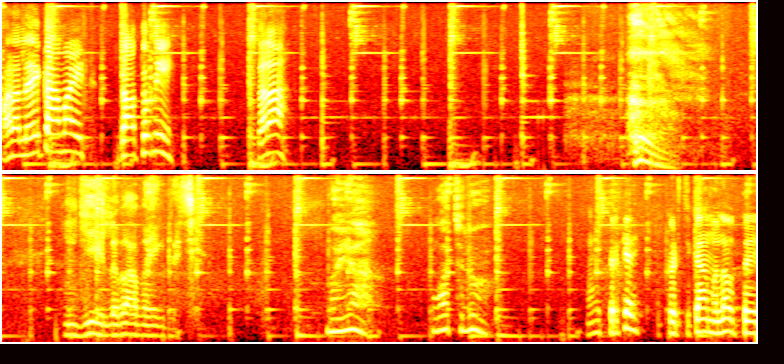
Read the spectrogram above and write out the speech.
मला लय काम आहेत. जातो मी. चला. गेलं बाबा एकदाच. भैया वाचलो. नाहीतर काय? इकडची कामं लावतंय.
